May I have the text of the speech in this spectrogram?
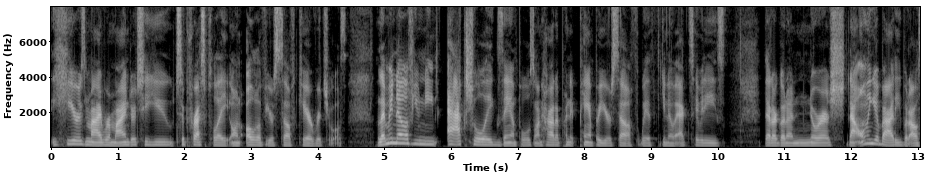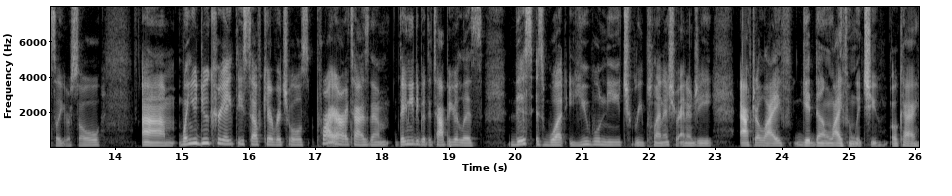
here's my reminder to you to press play on all of your self care rituals. Let me know if you need actual examples on how to pamper yourself with, you know, activities that are going to nourish not only your body, but also your soul. Um, when you do create these self care rituals, prioritize them. They need to be at the top of your list. This is what you will need to replenish your energy after life get done life with you. Okay.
